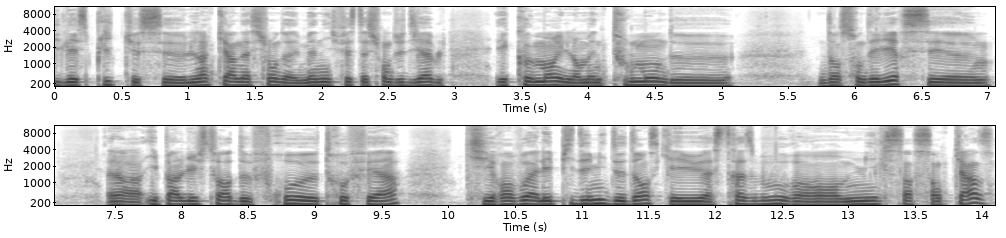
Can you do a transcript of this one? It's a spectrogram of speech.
il explique que c'est l'incarnation de la manifestation du diable et comment il emmène tout le monde euh, dans son délire. C'est euh, alors il parle de l'histoire de Fro Trophéa qui renvoie à l'épidémie de danse qu'il y a eu à Strasbourg en 1515.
